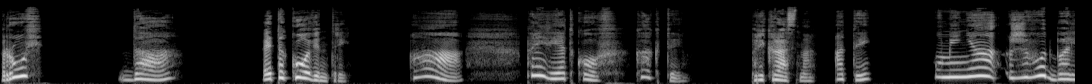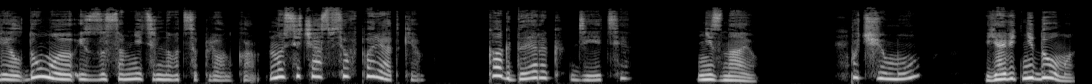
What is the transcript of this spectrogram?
Руфь? Да. Это Ковентри. А, привет, Ков. Как ты? Прекрасно. А ты? У меня живот болел, думаю, из-за сомнительного цыпленка. Но сейчас все в порядке. Как Дерек, дети? Не знаю. Почему? Я ведь не дома.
